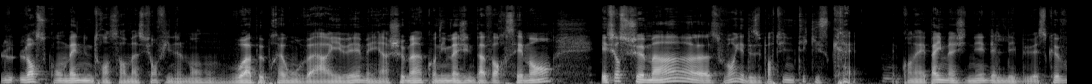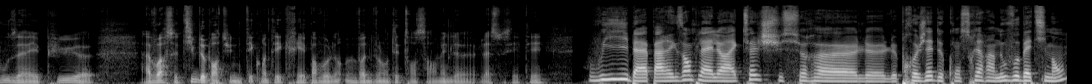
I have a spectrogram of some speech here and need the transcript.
Lorsqu'on mène une transformation, finalement, on voit à peu près où on va arriver, mais il y a un chemin qu'on n'imagine pas forcément. Et sur ce chemin, euh, souvent, il y a des opportunités qui se créent, qu'on n'avait pas imaginé dès le début. Est-ce que vous avez pu euh, avoir ce type d'opportunités qui ont été créées par votre volonté de transformer la société? Oui, bah par exemple à l'heure actuelle, je suis sur euh, le, projet de construire un nouveau bâtiment.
